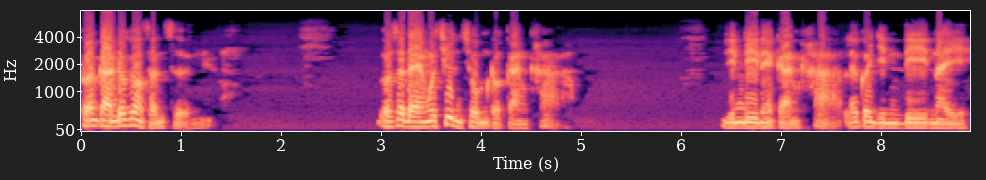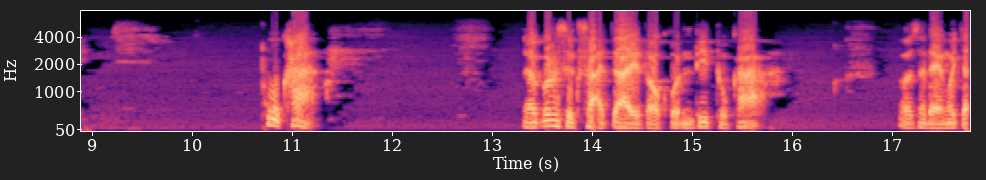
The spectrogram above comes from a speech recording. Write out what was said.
เพราะการยกย่องสรรเสริญเนี่ยเราแสดงว่าชื่นชมต่อการฆ่า ยินดีในการฆ่า แล้วก็ยินดีในผู้ฆ่า แล้วก็รู้สึกสะใจต่อคนที่ถูกฆ่าเราแสดงว่าใจ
